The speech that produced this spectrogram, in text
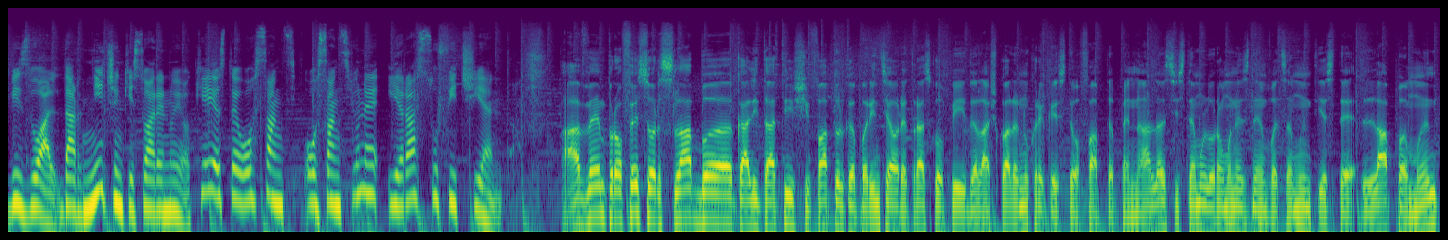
vizual, dar nici închisoare nu e ok. Este o, sancți- o sancțiune era suficientă. Avem profesori slab uh, calitativ și faptul că părinții au retras copiii de la școală nu cred că este o faptă penală. Sistemul românesc de învățământ este la pământ,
